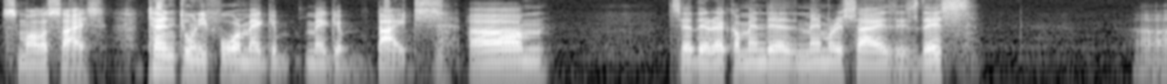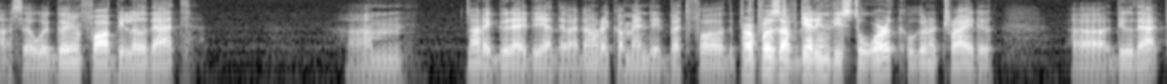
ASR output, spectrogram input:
smaller size. 1024 mega, megabytes. Um, so the recommended memory size is this. Uh, so we're going far below that. Um, not a good idea though. I don't recommend it. But for the purpose of getting this to work we're gonna try to uh, do that.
